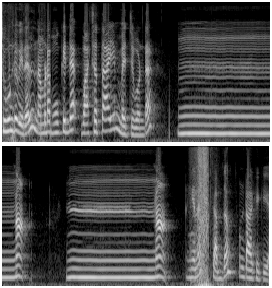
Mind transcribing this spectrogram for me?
ചൂണ്ടുവിരൽ നമ്മുടെ മൂക്കിന്റെ വശത്തായും വെച്ചുകൊണ്ട് ണ, ണ ഇങ്ങനെ ശബ്ദം ഉണ്ടാക്കിക്കുക.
